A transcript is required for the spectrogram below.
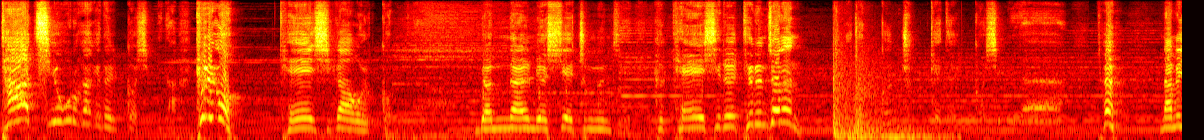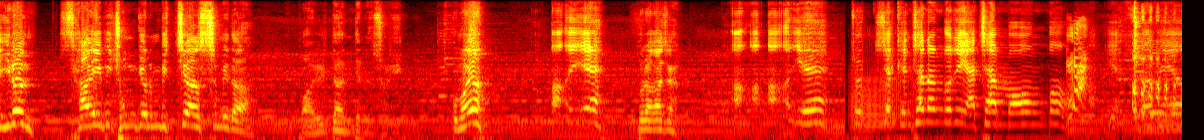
다 지옥으로 가게 될 것입니다. 그리고 계시가 올 겁니다. 몇 날 몇 시에 죽는지 그 계시를 들은 자는 무조건 죽게 될 것입니다. 하, 나는 이런 사이비 종교는 믿지 않습니다. 말도 안 되는 소리. 꼬마야, 아 예. 돌아가자. 아, 아, 아, 예. 저 진짜 괜찮은 거죠? 야채 안 먹은 거. 아, 예, 수고하세요.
